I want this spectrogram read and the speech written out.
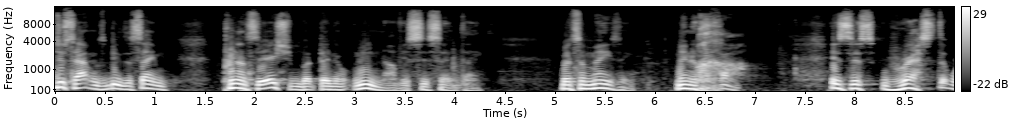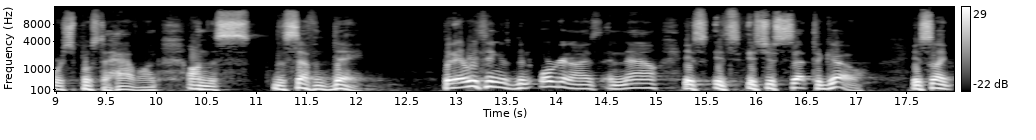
Just happens to be the same pronunciation, but they don't mean obviously the same thing. But it's amazing. Menucha is this rest that we're supposed to have on, on this, the seventh day. That everything has been organized and now it's, it's, it's just set to go. It's like,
